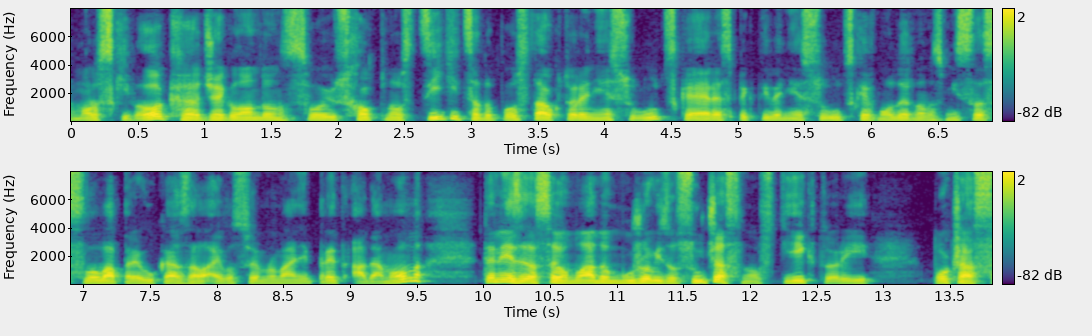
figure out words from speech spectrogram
Morský vlk. Jack London svoju schopnosť cítiť sa do postav, ktoré nie sú ľudské, respektíve nie sú ľudské v modernom zmysle slova, preukázal aj vo svojom románe Pred Adamom. Ten je zase o mladom mužovi zo súčasnosti, ktorý počas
